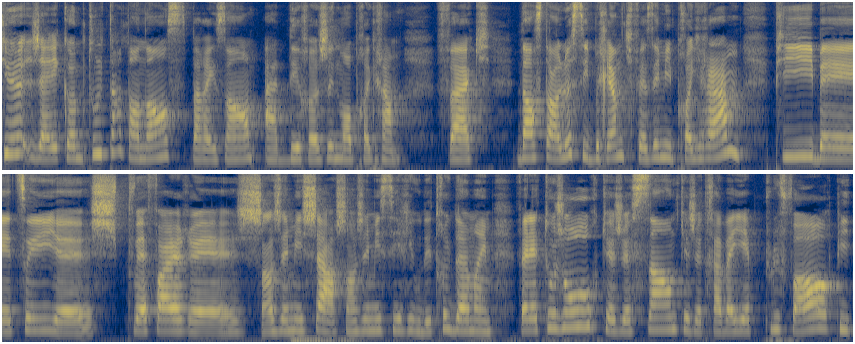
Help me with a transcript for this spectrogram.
que j'avais comme tout le temps tendance, par exemple, à déroger de mon programme. Fait que dans ce temps-là, c'est Bren qui faisait mes programmes, puis ben, tu sais, euh, je pouvais faire, euh, changer mes charges, changer mes séries ou des trucs de même. Fallait toujours que je sente que je travaillais plus fort, puis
